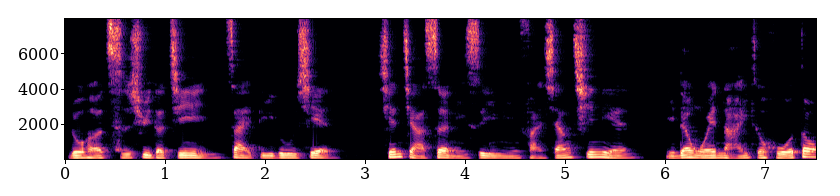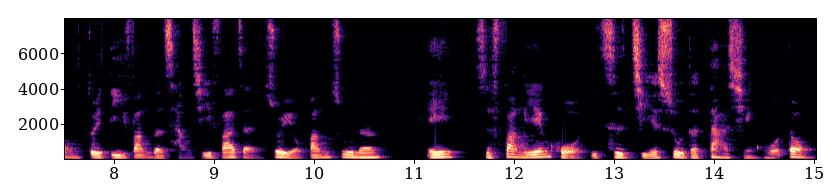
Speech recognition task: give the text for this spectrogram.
如何持续的经营在地路线。先假设你是一名返乡青年，你认为哪一个活动对地方的长期发展最有帮助呢？A 是放烟火一次结束的大型活动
